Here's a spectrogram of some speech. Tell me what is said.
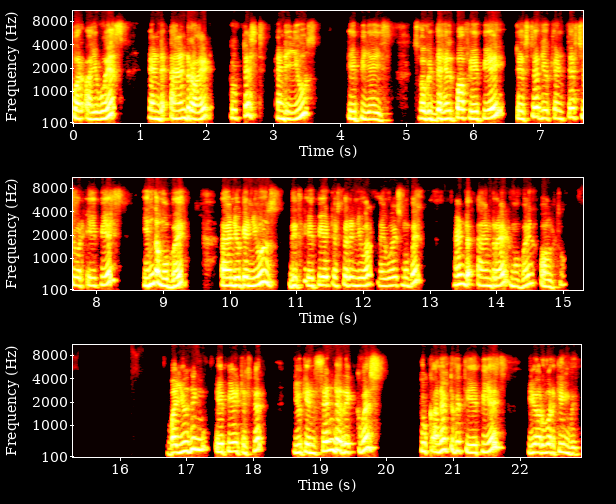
for iOS and Android to test and use APIs. So with the help of API tester, you can test your APIs in the mobile and you can use this API tester in your iOS mobile and Android mobile also. By using API tester, you can send a request to connect with the APIs you are working with.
